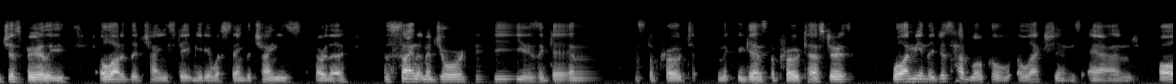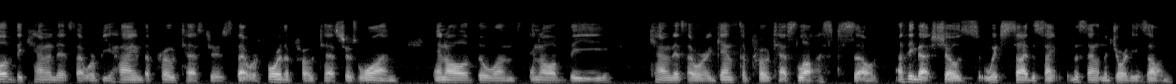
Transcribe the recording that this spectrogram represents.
just barely, a lot of the Chinese state media was saying the Chinese or the the silent majority is against the pro against the protesters. Well, I mean, they just had local elections, and all of the candidates that were behind the protesters, that were for the protesters, won, and all of the ones and all of the candidates that were against the protest lost. So I think that shows which side the, silent, the silent majority is on.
